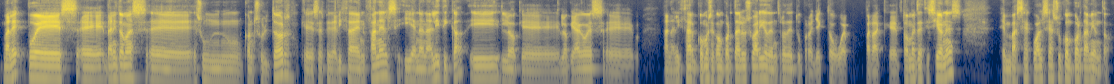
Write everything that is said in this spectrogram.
Vale, pues eh, Dani Tomás eh, es un consultor que se especializa en funnels y en analítica y lo que, lo que hago es eh, analizar cómo se comporta el usuario dentro de tu proyecto web para que tomes decisiones en base a cuál sea su comportamiento,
